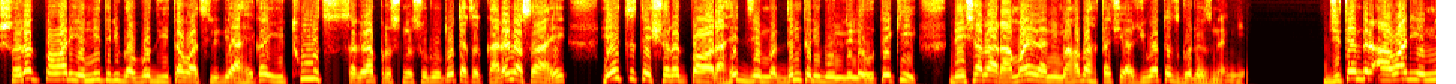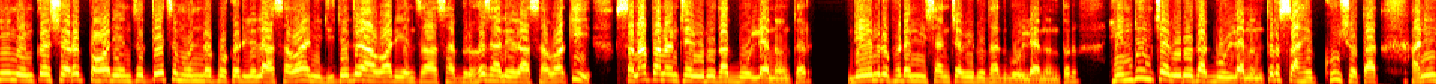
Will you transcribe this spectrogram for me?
शरद पवार यांनी तरी भगवद्गीता वाचलेली आहे का? इथूनच सगळा प्रश्न सुरू होतो. त्याचं कारण असं आहे हेच ते शरद पवार आहेत जे मध्यंतरी बोललेले होते की देशाला रामायण आणि महाभारताची अजिबातच गरज नाहीये. जितेंद्र आव्हाड यांनी नेमकं शरद पवार यांचं तेच म्हणणं पकडलेलं असावं आणि जितेंद्र आव्हाड यांचा असा ग्रह झालेला असावा की सनातनांच्या विरोधात बोलल्यानंतर देवेंद्र फडणवीसांच्या विरोधात बोलल्यानंतर हिंदूंच्या विरोधात बोलल्यानंतर साहेब खुश होतात आणि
